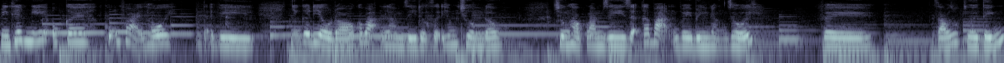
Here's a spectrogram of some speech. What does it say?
Mình thiết nghĩ ok, cũng phải thôi. Tại vì những cái điều đó các bạn làm gì được dạy trong trường đâu. Trường học làm gì dạy các bạn về bình đẳng giới về giáo dục giới tính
